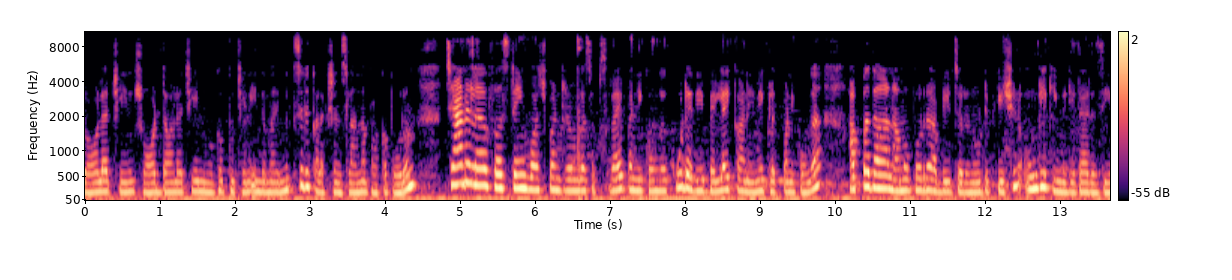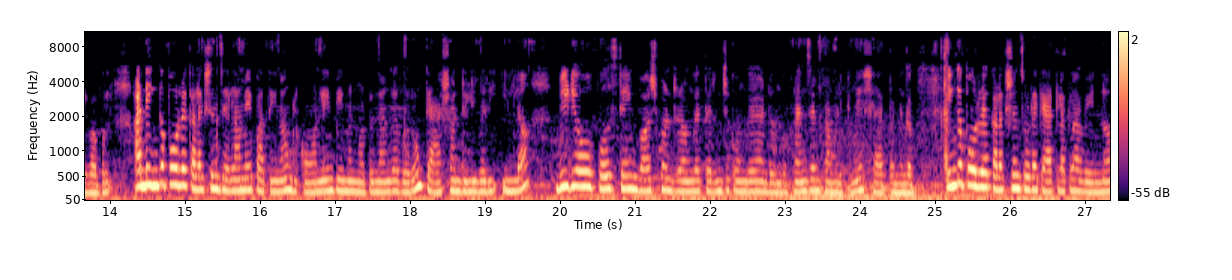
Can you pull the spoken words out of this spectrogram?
dollar chain short dollar chain முகப்பு செயின் இந்த மாதிரி மிக்சடு கலெக்ஷன்ஸ்லாம் தான் பார்க்க போகிறோம் சேனலை ஃபர்ஸ்ட் டைம் வாட்ச் பண்ணுறவங்க சப்ஸ்கிரைப் பண்ணிக்கோங்க. கூடவே பெல்லைக்கானையுமே கிளிக் பண்ணிக்கோங்க. அப்போ தான் நாம் போடுற அப்டேட்ஸோட நோட்டிஃபிகேஷன் உங்களுக்கு இமீடியட்டாக ரிசீவ் ஆகும். அண்ட் இங்கே போடுற கலெக்ஷன்ஸ் எல்லாமே பார்த்தீங்கன்னா உங்களுக்கு ஆன்லைன் பேமெண்ட் மட்டும்தாங்க வரும். கேஷ் ஆன் டெலிவரி இல்லை. வீடியோ ஃபர்ஸ்ட் டைம் வாட்ச் பண்ணுறவங்க தெரிஞ்சுக்கோங்க அண்ட் உங்கள் ஃப்ரெண்ட்ஸ் அண்ட் ஃபேமிலிக்குமே ஷேர் பண்ணுங்கள் இங்கே போடுற கலெக்ஷன்ஸோட கேட்லாக்லாம் வேணும்னா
